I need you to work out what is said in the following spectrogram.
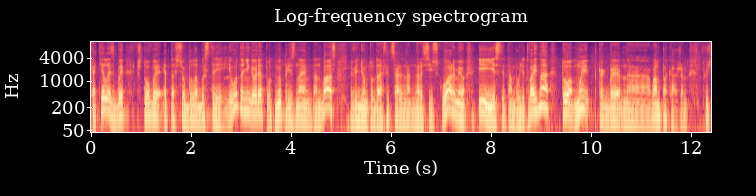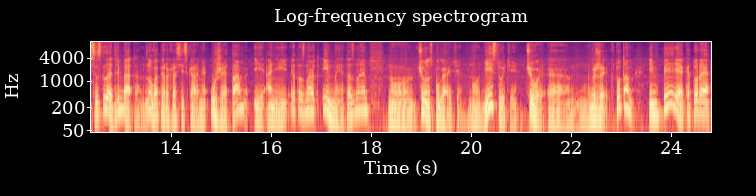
хотелось бы, чтобы это все было быстрее. И вот они говорят, вот мы признаем Донбасс, введем туда официально на российскую армию, и если там будет война, то мы как бы а, вам покажем. Хочется сказать, ребята, ну, во-первых, российская армия уже там, и они это знают, и мы это знаем. Ну, чего вы нас пугаете? Ну, действуйте. Чего вы? Э, вы же, кто там империя, которая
